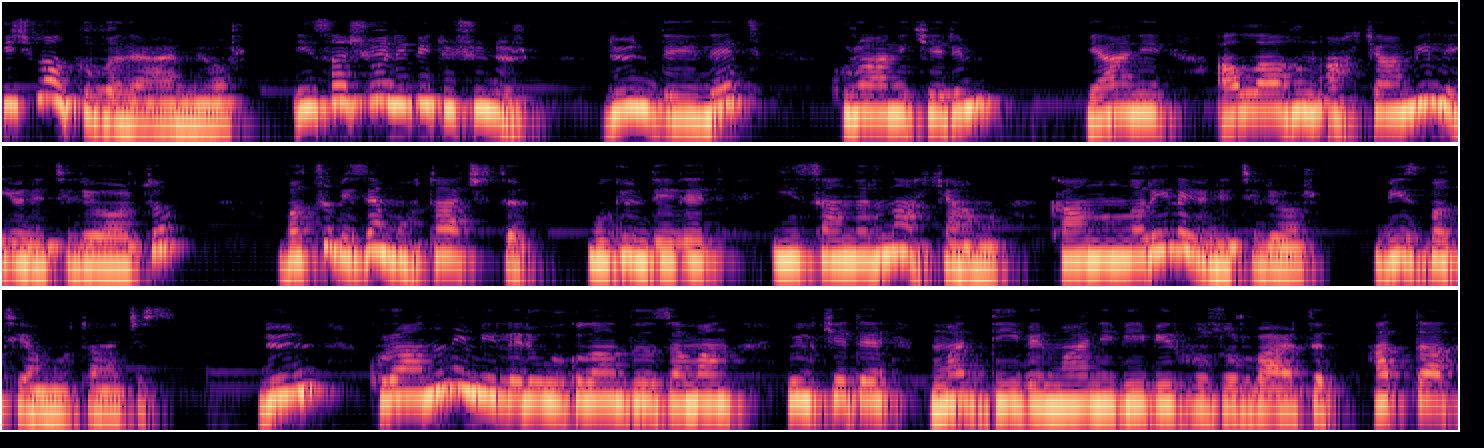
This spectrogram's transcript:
hiç mi akılları ermiyor? İnsan şöyle bir düşünür. Dün devlet Kur'an-ı Kerim yani Allah'ın ahkamıyla yönetiliyordu. Batı bize muhtaçtı. Bugün devlet insanların ahkamı, kanunlarıyla yönetiliyor. Biz batıya muhtacız. Dün Kur'an'ın emirleri uygulandığı zaman ülkede maddi ve manevi bir huzur vardı. Hatta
